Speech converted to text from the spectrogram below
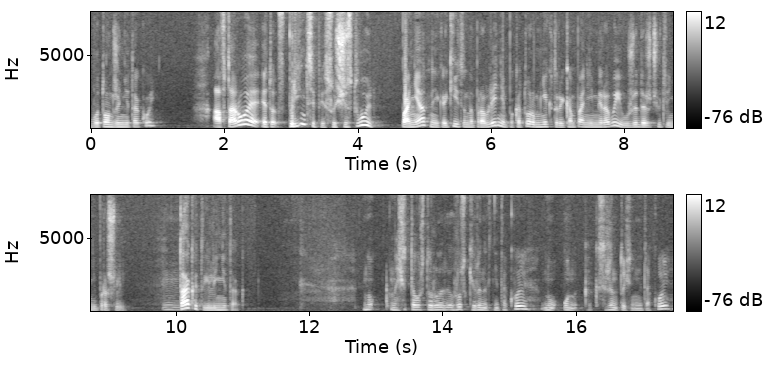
Вот он же не такой. А второе, это в принципе существует понятные какие-то направления, по которым некоторые компании мировые уже даже чуть ли не прошли. Mm-hmm. Так это или не так? Ну, насчет того, что русский рынок не такой, ну, он как, совершенно точно не такой,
